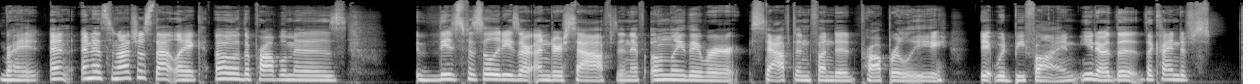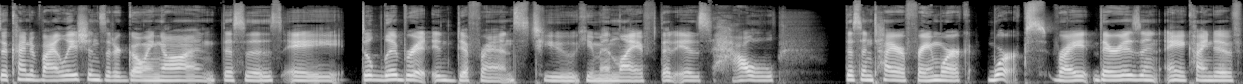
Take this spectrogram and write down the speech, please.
Right. And and it's not just that like, oh, the problem is these facilities are understaffed and if only they were staffed and funded properly, it would be fine. You know, the the kind of the kind of violations that are going on, this is a deliberate indifference to human life that is how this entire framework works, right? There isn't a kind of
